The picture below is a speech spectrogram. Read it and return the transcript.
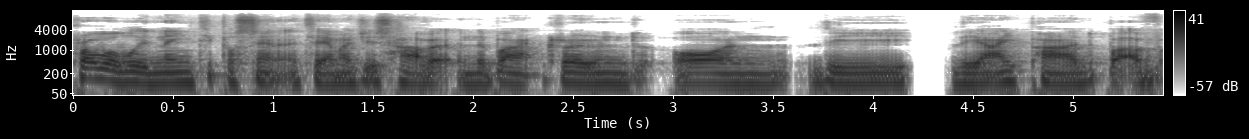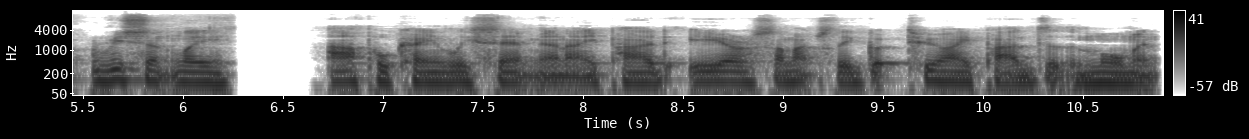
probably 90% of the time I just have it in the background on the, the iPad, but I've recently, Apple kindly sent me an iPad Air, so I'm actually got two iPads at the moment,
